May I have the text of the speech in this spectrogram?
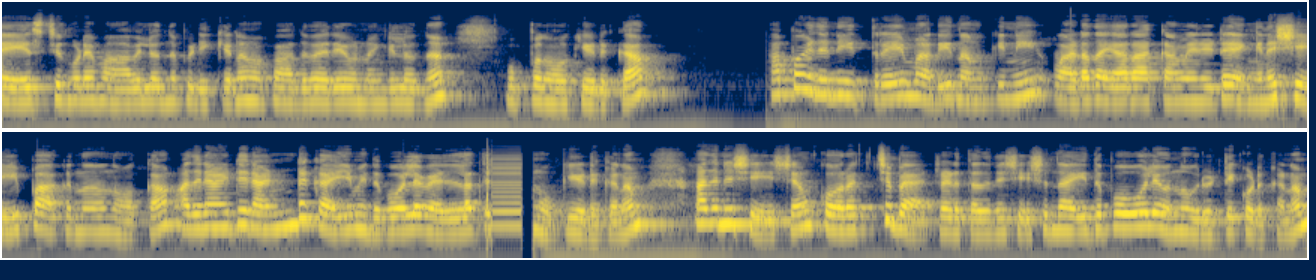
ടേസ്റ്റും കൂടെ മാവിലൊന്ന് പിടിക്കണം. അപ്പോൾ അതുവരെ ഉണ്ടെങ്കിൽ ഒന്ന് ഉപ്പ് നോക്കിയെടുക്കാം. അപ്പോൾ ഇതിന് ഇത്രയും മതി. നമുക്കിനി വട തയ്യാറാക്കാൻ വേണ്ടിയിട്ട് എങ്ങനെ ഷേപ്പ് ആക്കുന്നത് നോക്കാം. അതിനായിട്ട് രണ്ട് കൈയും ഇതുപോലെ വെള്ളത്തിൽ മുക്കിയെടുക്കണം. അതിനുശേഷം കുറച്ച് ബാറ്റർ എടുത്തതിന് ശേഷം ഇതുപോലെ ഒന്ന് ഉരുട്ടി കൊടുക്കണം.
